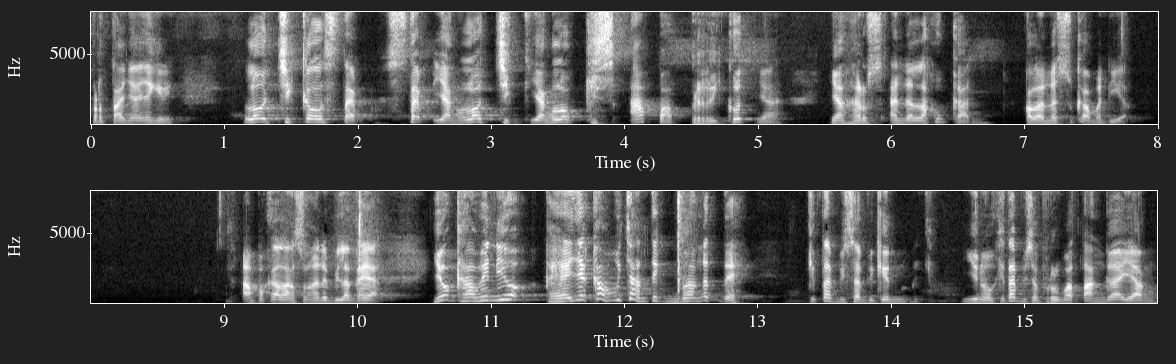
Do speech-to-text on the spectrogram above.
Pertanyaannya gini. Logical step, step yang logik, yang logis apa berikutnya yang harus Anda lakukan kalau Anda suka sama dia? Apakah langsung Anda bilang kayak, yuk kawin yuk, kayaknya kamu cantik banget deh. Kita bisa bikin, you know, kita bisa berumah tangga yang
